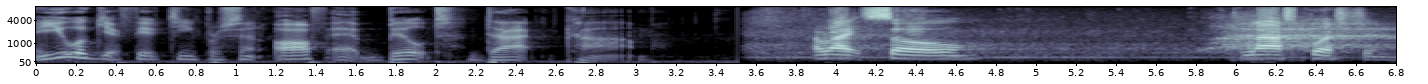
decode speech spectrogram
and you will get 15% off at built.com. All right, so last question.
